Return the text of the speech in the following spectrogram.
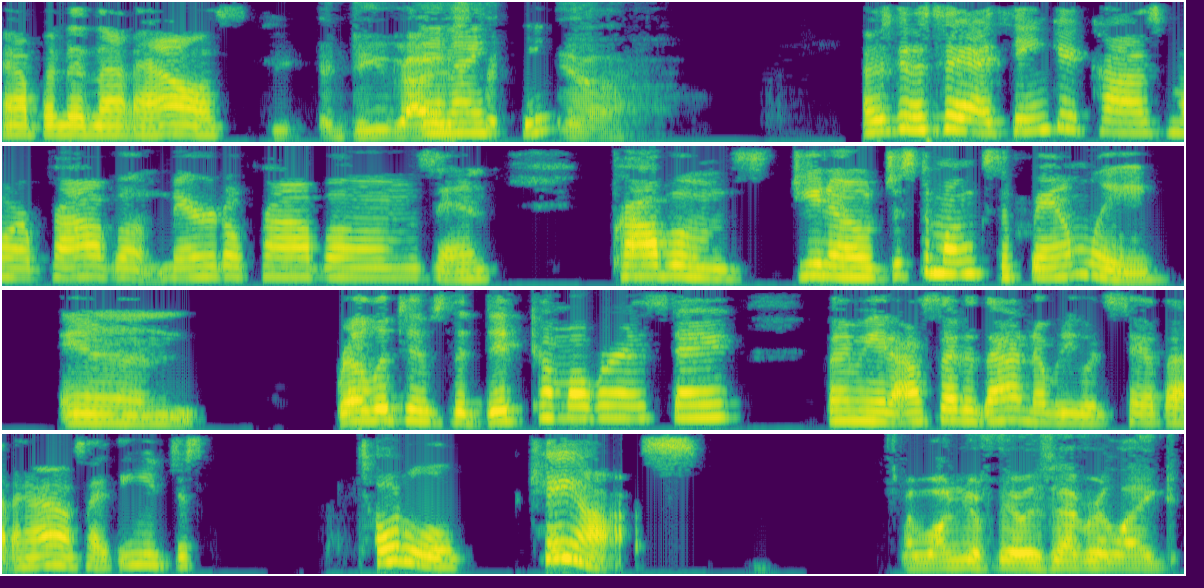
happened in that house. Do you guys? And I thi- think, yeah, I was gonna say, I think it caused more problem, marital problems and problems, you know, just amongst the family and relatives that did come over and stay. But I mean, outside of that, nobody would stay at that house. I think it just total chaos. I wonder if there was ever like,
